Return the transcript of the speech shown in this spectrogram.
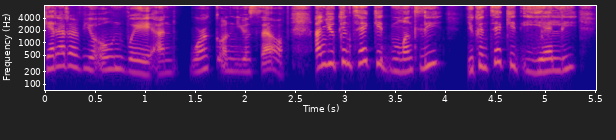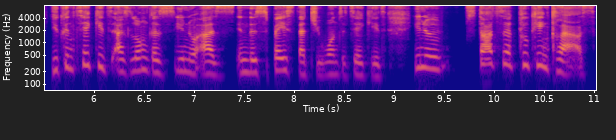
Get out of your own way and work on yourself. And you can take it monthly, you can take it yearly, you can take it as long as, you know, as in the space that you want to take it. You know, start a cooking class,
